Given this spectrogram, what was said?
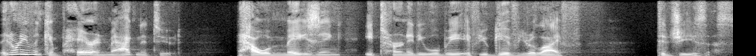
They don't even compare in magnitude to how amazing eternity will be if you give your life to Jesus.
